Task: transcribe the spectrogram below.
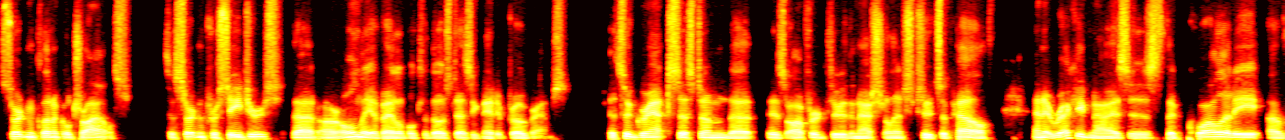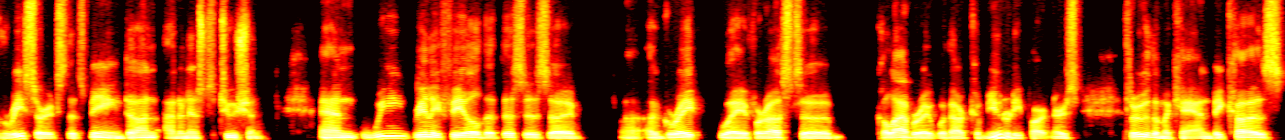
certain clinical trials, to certain procedures that are only available to those designated programs. It's a grant system that is offered through the National Institutes of Health, and it recognizes the quality of research that's being done at an institution. And we really feel that this is a, a great way for us to collaborate with our community partners through the McCann because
